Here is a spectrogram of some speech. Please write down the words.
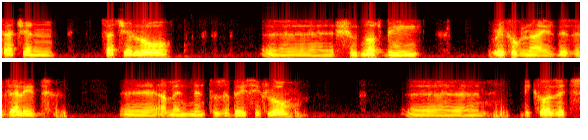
such an such a law uh, should not be recognized as a valid uh, amendment to the basic law uh, because it's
